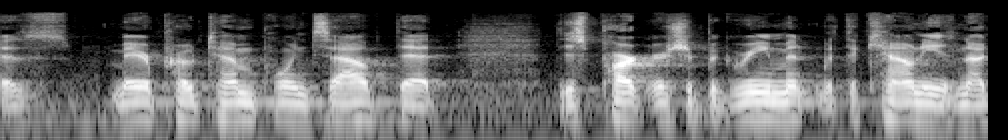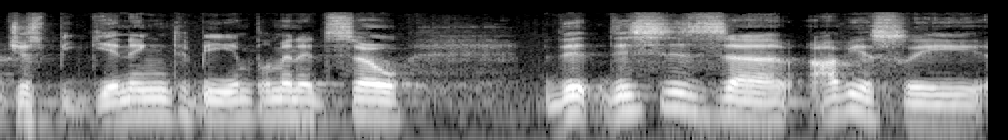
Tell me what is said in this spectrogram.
as Mayor Pro Tem points out, that this partnership agreement with the county is not just beginning to be implemented. So th- this is uh, obviously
